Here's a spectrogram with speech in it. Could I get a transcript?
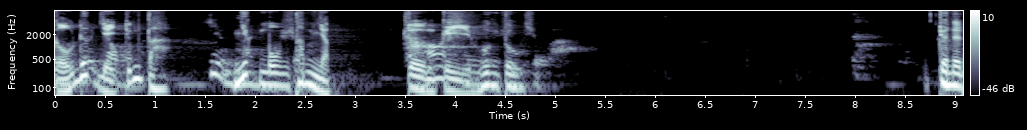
cổ đức dạy chúng ta nhất môn thâm nhập trường kỳ huân tu. cho nên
